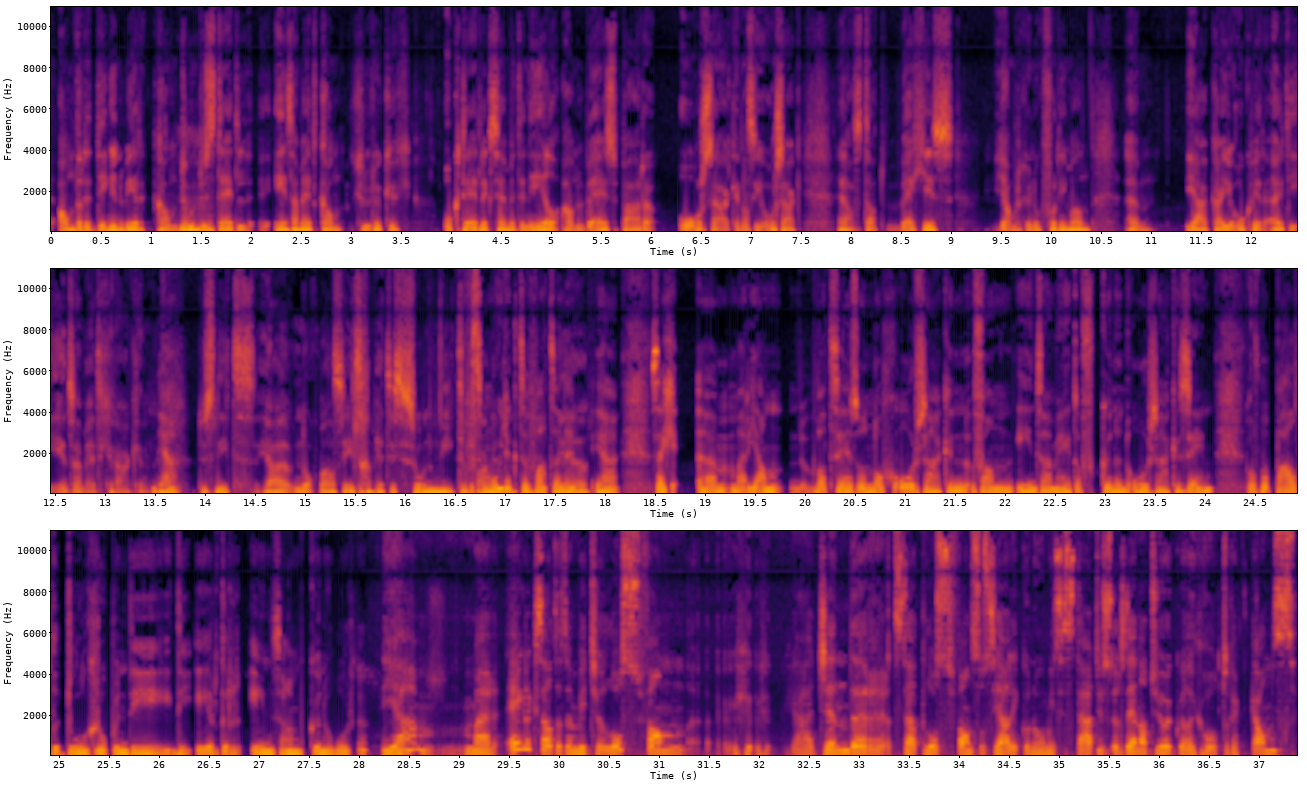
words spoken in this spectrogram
andere dingen weer kan doen. Mhm. Dus tijd, eenzaamheid kan gelukkig ook tijdelijk zijn met een heel aanwijsbare oorzaak. En als die oorzaak, als dat weg is, jammer genoeg voor die man, ehm, ja, kan je ook weer uit die eenzaamheid geraken. Ja. Dus niet, ja, nogmaals, eenzaamheid is zo niet te vangen. Het is moeilijk te vatten, hè? Ja. Zeg, um, Marian, wat zijn zo nog oorzaken van eenzaamheid, of kunnen oorzaken zijn? Of bepaalde doelgroepen die, die eerder eenzaam kunnen worden? Ja, maar eigenlijk staat het een beetje los van eh, ja, gender, het staat los van sociaal-economische status. Er zijn natuurlijk wel grotere kans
